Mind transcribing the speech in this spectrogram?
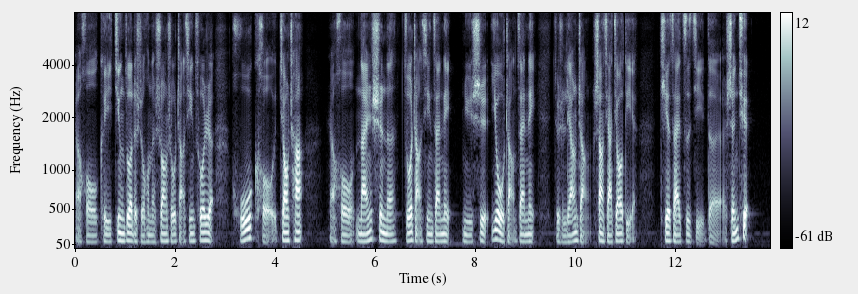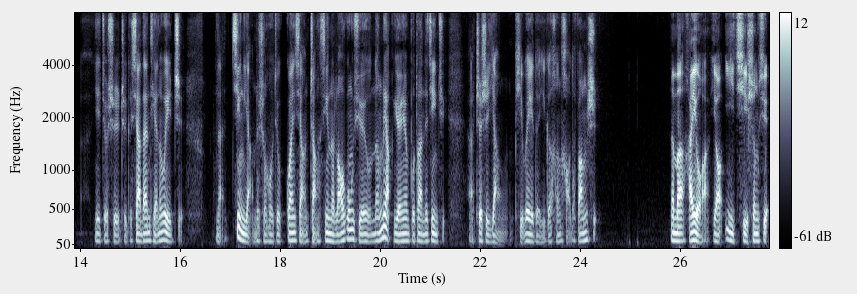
然后可以静坐的时候呢，双手掌心搓热，虎口交叉，然后男士呢左掌心在内，女士右掌在内，就是两掌上下交叠。贴在自己的神阙，也就是这个下丹田的位置。那静养的时候，就观想掌心的劳宫穴有能量源源不断的进去，啊，这是养脾胃的一个很好的方式。那么还有啊，要益气生血，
